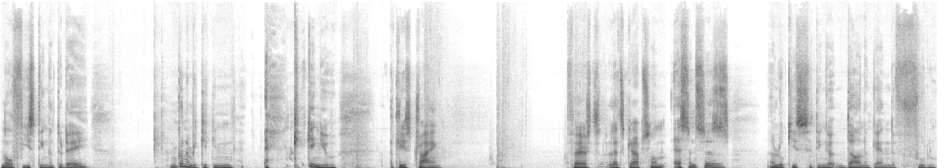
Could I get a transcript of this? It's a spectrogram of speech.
no feasting today. I'm gonna be kicking, kicking you, at least trying. First, let's grab some essences. And look, he's sitting down again, the fool.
